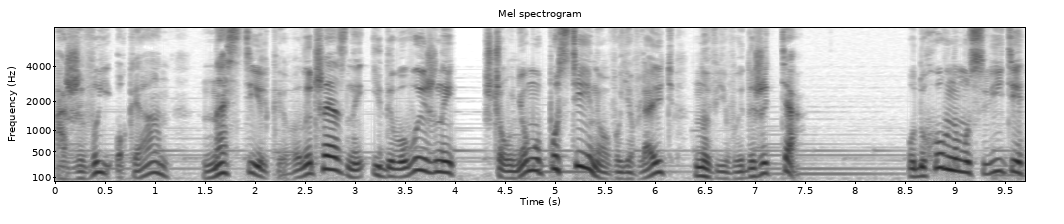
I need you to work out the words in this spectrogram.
А живий океан настільки величезний і дивовижний, що у ньому постійно виявляють нові види життя. У духовному світі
